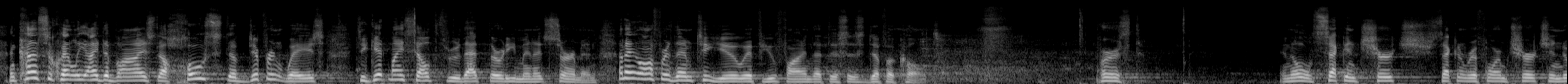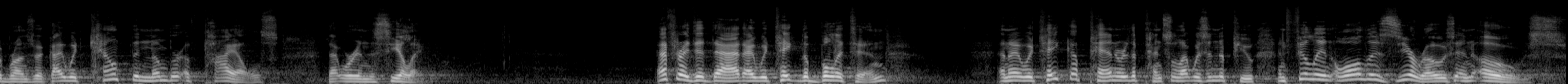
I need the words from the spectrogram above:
And consequently, I devised a host of different ways to get myself through that 30 minute sermon. And I offer them to you if you find that this is difficult. First, an old second church, second Reformed church in New Brunswick, I would count the number of tiles that were in the ceiling. After I did that, I would take the bulletin and I would take a pen or the pencil that was in the pew and fill in all the zeros and O's.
